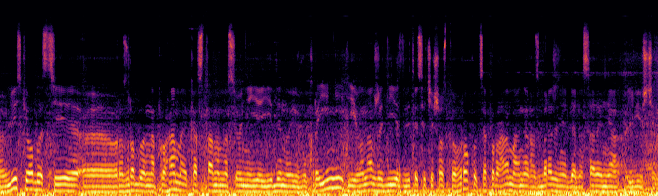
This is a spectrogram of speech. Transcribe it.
В Львівській області е, розроблена програма, яка станом на сьогодні є єдиною в Україні, і вона вже діє з 2006 року. Це програма енергозбереження для населення Львівщини.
